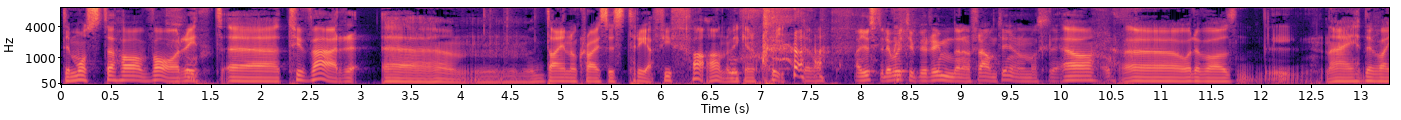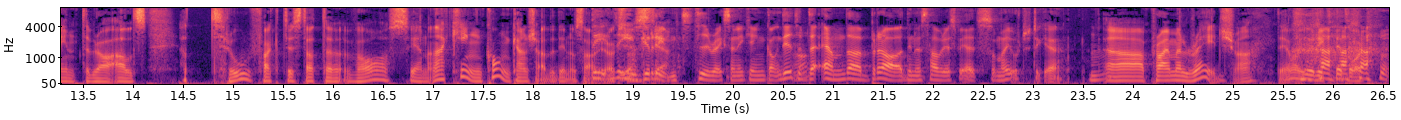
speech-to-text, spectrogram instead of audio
Det måste ha varit, eh, tyvärr, eh, Dino Crisis 3. Fy fan vilken skit det var. Ja just det, det var ju typ i rymden och framtiden om man ska säga. Ja, eh, och det var... Nej, det var inte bra alls. Jag tror faktiskt att det var senare. Nej, King Kong kanske hade Det, dinosaurier det också. är det. grymt, T-Rexen i King Kong. Det är typ Ja. det enda bra dinosauriespelet som har gjorts tycker jag. Mm. Ja, Primal Rage va? Det var ju riktigt hårt.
